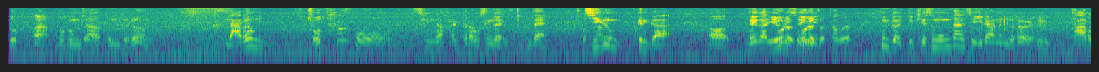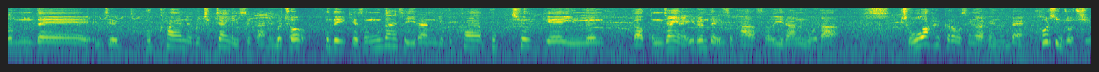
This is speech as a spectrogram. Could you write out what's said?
노, 아, 노동자분들은 나름 좋다고 생각할 거라고 생각이 드는데 지금 그러니까 어, 내가 여기서 뭐를 이- 좋다고요? 그러니까 이 개성공단에서 일하는 거를 응. 다른데 이제 북한에도 직장이 있을 거 아닙니까? 그렇죠. 근데 이 개성공단에서 일하는 게 북한 북측에 있는 어, 공장이나 이런 데서 가서 일하는 것보다 좋아할 거라고 생각했는데 훨씬 좋지.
